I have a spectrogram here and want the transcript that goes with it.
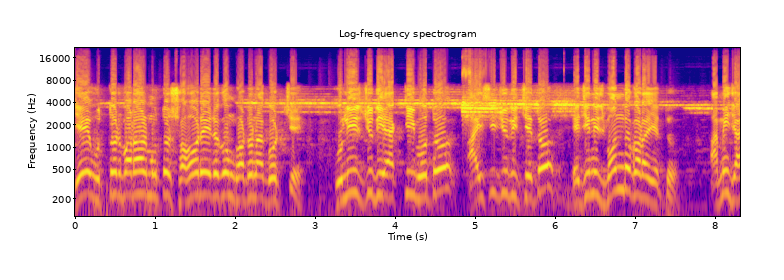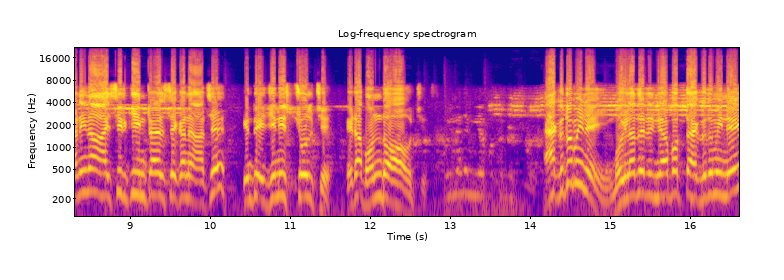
যে উত্তরপাড়ার মতো শহরে এরকম ঘটনা ঘটছে। পুলিশ যদি অ্যাক্টিভ হতো, আইসি যদি চেত এই জিনিস বন্ধ করা যেত। আমি জানি না আইসির কি ইন্টারেস্ট এখানে আছে, কিন্তু এই জিনিস চলছে। এটা বন্ধ হওয়া উচিত। একদমই নেই। মহিলাদের নিরাপত্তা একদমই নেই।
